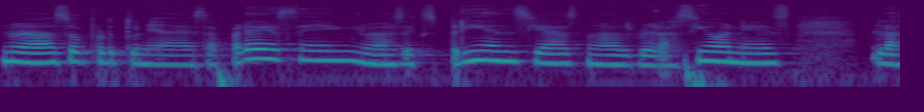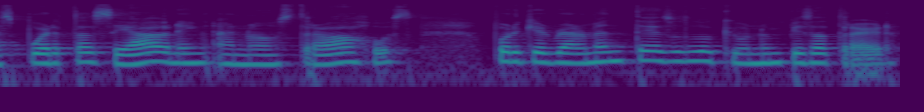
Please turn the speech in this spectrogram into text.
nuevas oportunidades aparecen, nuevas experiencias, nuevas relaciones, las puertas se abren a nuevos trabajos, porque realmente eso es lo que uno empieza a traer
